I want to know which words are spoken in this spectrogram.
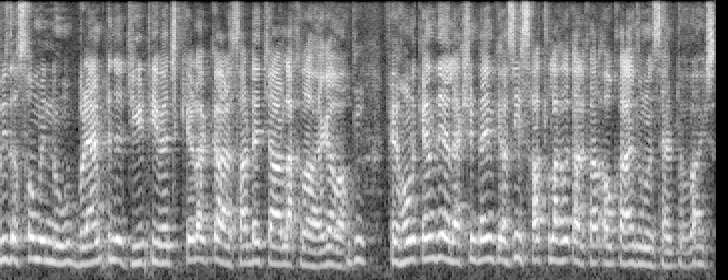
ਤੁਸੀਂ ਦੱਸੋ ਮੈਨੂੰ ਬ੍ਰੈਂਪਟਨ ਦੇ ਜੀਟੀ ਵਿੱਚ ਕਿਹੜਾ ਘਰ 4.5 ਲੱਖ ਦਾ ਹੈਗਾ ਵਾ। ਫਿਰ ਹੁਣ ਕਹਿੰਦੇ ਇਲੈਕਸ਼ਨ ਟਾਈਮ ਕਿ ਅਸੀਂ 7 ਲੱਖ ਦਾ ਘਰ ਕਰ ਉਹ ਕਰਾਂਗੇ ਤੁਹਾਨੂੰ ਇਨਸੈਂਟਿਵਾਈਜ਼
